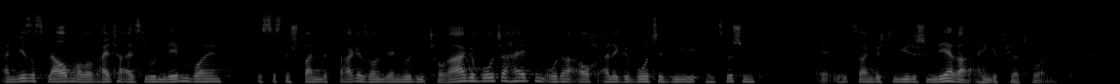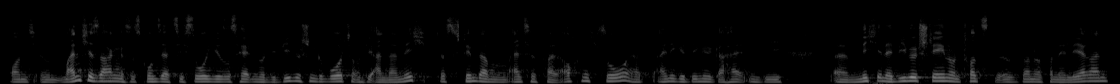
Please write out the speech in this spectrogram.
an Jesus glauben, aber weiter als Juden leben wollen, ist das eine spannende Frage. Sollen wir nur die Torah-Gebote halten oder auch alle Gebote, die inzwischen äh, sozusagen durch die jüdischen Lehrer eingeführt wurden? Und äh, manche sagen, es ist grundsätzlich so, Jesus hält nur die biblischen Gebote und die anderen nicht. Das stimmt aber im Einzelfall auch nicht so. Er hat einige Dinge gehalten, die nicht in der Bibel stehen und trotz, äh, sondern von den Lehrern.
